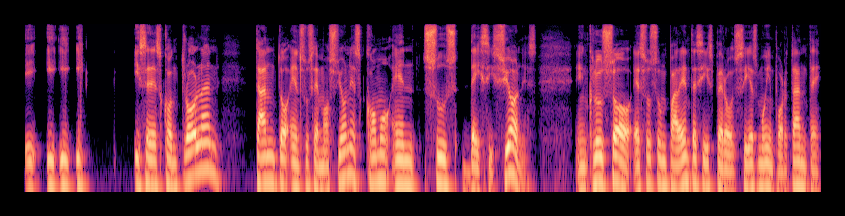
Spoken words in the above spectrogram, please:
Y, y, y, y se descontrolan tanto en sus emociones como en sus decisiones. Incluso, eso es un paréntesis, pero sí es muy importante.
